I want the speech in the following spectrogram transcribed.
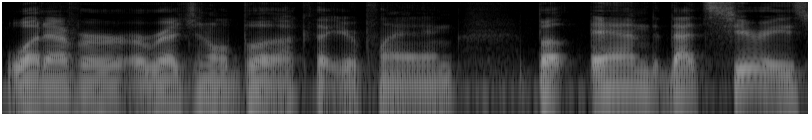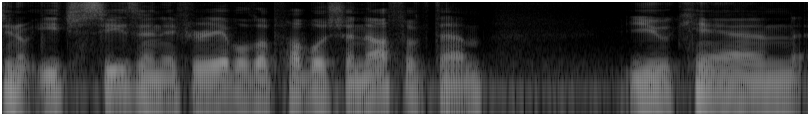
whatever original book that you're planning. But and that series, you know, each season if you're able to publish enough of them, you can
